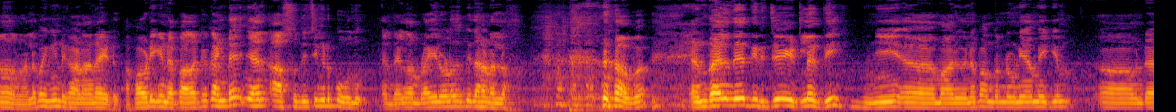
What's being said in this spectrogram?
ആ നല്ല ഭംഗിയുണ്ട് കാണാനായിട്ട്. അപ്പൊ അവിടെ ഇരിക്കണ്ടേ? അപ്പൊ അതൊക്കെ കണ്ട് ഞാൻ ആസ്വദിച്ച് ഇങ്ങോട്ട് പോകുന്നു എന്തായാലും നമ്മുടെ കയ്യിലുള്ളത് ഇതാണല്ലോ. അപ്പൊ എന്തായാലും ഇതേ തിരിച്ച് വീട്ടിലെത്തി. ഇനി മാനുവിനെ പന്ത്രണ്ട് മണിയാകുമ്പോഴേക്കും അവന്റെ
